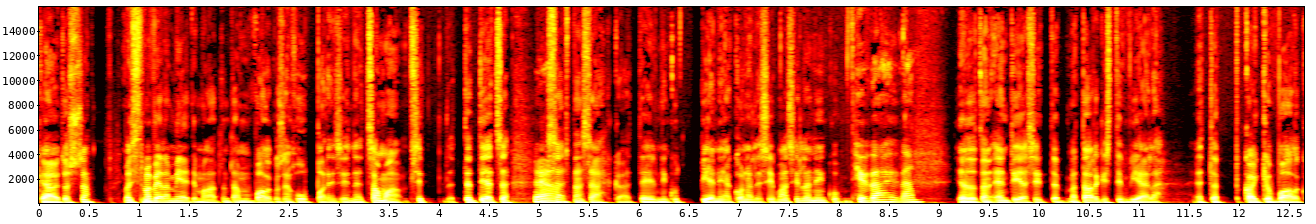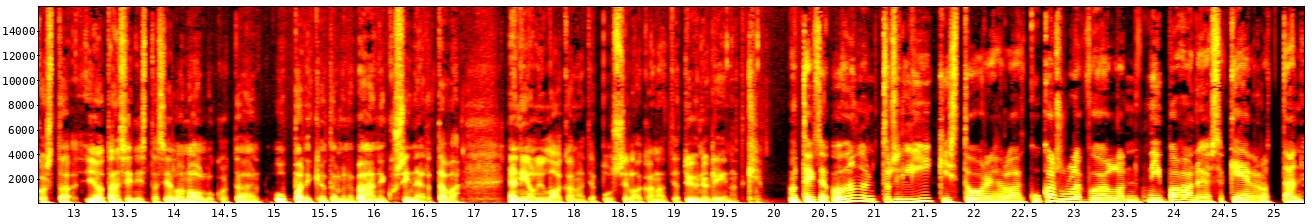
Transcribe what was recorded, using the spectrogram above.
käytössä. Mä sitten mä vielä mietin, mä laitan tämän mun valkoisen hupparin sinne, että sama, sit, että tiedätkö, säästän sähköä, että ei niinku pieniä koneellisia, vaan sillä niinku Hyvä, hyvä. Ja tota, en tiedä sitten, mä tarkistin vielä, että kaikki on valkoista ja jotain sinistä siellä on ollut, kun tämä hupparikin on tämmöinen vähän niin kuin sinertävä. Ja niin oli lakanat ja pussilakanat ja tyynyliinatkin. Mutta eikö se, onhan nyt tosi liikkistori, että kuka sulle voi olla nyt niin pahana, jos sä kerrot tämän. No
